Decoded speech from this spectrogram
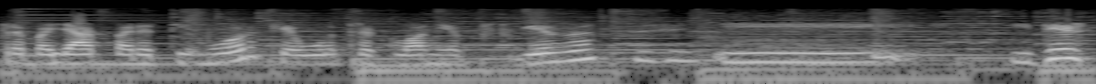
trabalhar para Timor, que é outra colónia portuguesa, uhum. e, e desde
